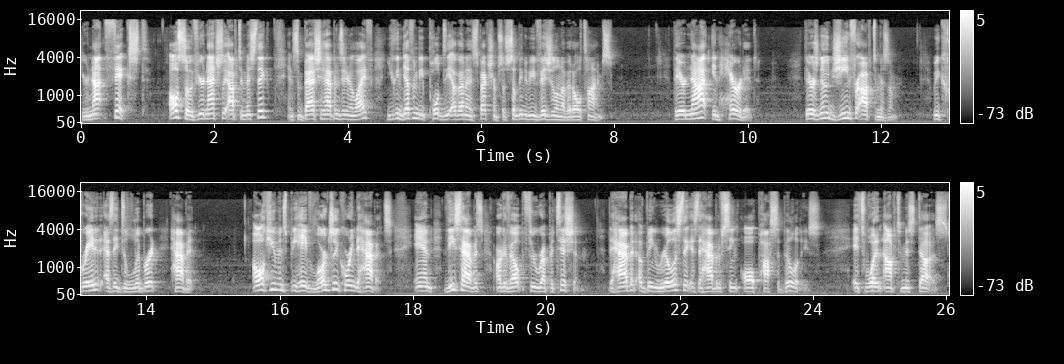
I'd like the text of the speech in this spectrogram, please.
You're not fixed. Also, if you're naturally optimistic and some bad shit happens in your life, you can definitely be pulled to the other end of the spectrum. So, something to be vigilant of at all times. They are not inherited. There is no gene for optimism. We create it as a deliberate habit. All humans behave largely according to habits, and these habits are developed through repetition. The habit of being realistic is the habit of seeing all possibilities. It's what an optimist does.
